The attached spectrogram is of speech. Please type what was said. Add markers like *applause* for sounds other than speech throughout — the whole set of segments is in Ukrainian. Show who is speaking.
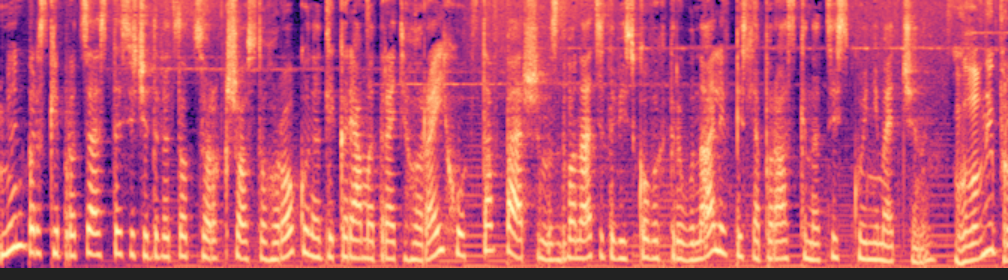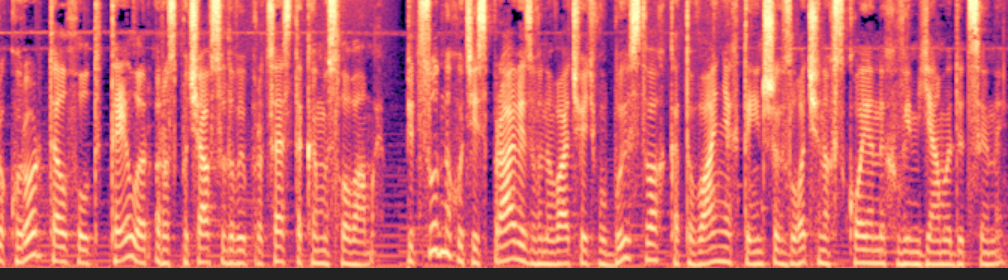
Speaker 1: Нюнберзький процес 1946 року над лікарями Третього рейху став першим з 12 військових трибуналів після поразки нацистської Німеччини.
Speaker 2: Головний прокурор Телфолд Тейлор розпочав судовий процес такими словами: підсудних у цій справі звинувачують в убивствах, катуваннях та інших злочинах, скоєних в ім'я медицини.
